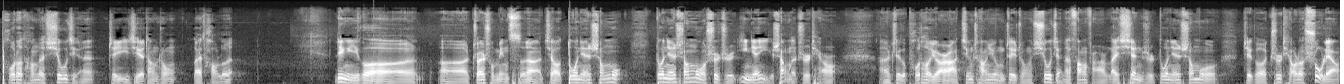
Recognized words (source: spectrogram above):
葡萄藤的修剪这一节当中来讨论。另一个呃专属名词呢，叫多年生木。多年生木是指一年以上的枝条。呃，这个葡萄园啊，经常用这种修剪的方法来限制多年生木这个枝条的数量，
